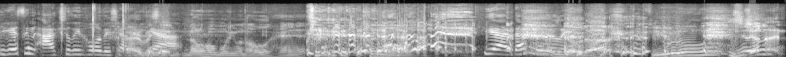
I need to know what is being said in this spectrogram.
You guys can actually hold each other. Alright, but yeah, no homo, you wanna hold hands? Come on. yeah, definitely. Let's go, dog. You. John.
